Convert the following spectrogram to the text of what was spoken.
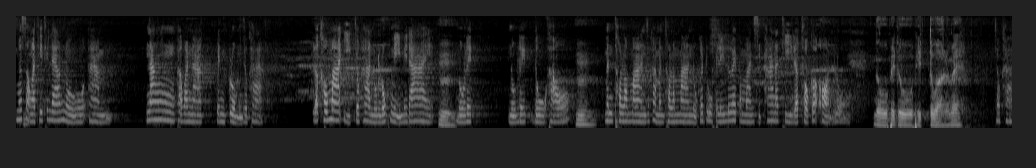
เมื่อสองอาทิตย์ที่แล้วหนูอ่านั่งภาวนาเป็นกลุ่มเจ้าค่ะ แล้วเขามาอีกเจ้าค่ะหนูลุกหนีไม่ได้อืมหนูเลย หนูเลยดูเขาอืมมันทรมานเจ้าค่ะ มันทรมานหนูก็ดูไปเรื่อยๆประมาณสิบห้านาที แล้วเขาก็อ่อนลง หนูไปดูผิดตัวหรือไหมเจ้าค่ะ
